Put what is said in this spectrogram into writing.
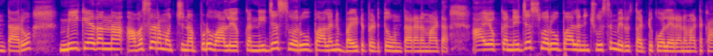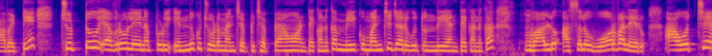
ఉంటారు. మీ మీకేదన్నా అవసరం వచ్చినప్పుడు వాళ్ళ యొక్క నిజ స్వరూపాలని బయట పెడుతూ ఉంటారనమాట ఆ యొక్క నిజ స్వరూపాలను చూసి మీరు తట్టుకోలేరనమాట కాబట్టి చుట్టూ ఎవరూ లేనప్పుడు ఎందుకు చూడమని చెప్పి చెప్పాము అంటే కనుక మీకు మంచి జరుగుతుంది అంటే కనుక వాళ్ళు అసలు ఓర్వలేరు. ఆ వచ్చే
